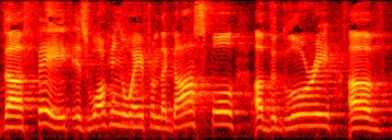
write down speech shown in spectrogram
the faith is walking away from the gospel of the glory of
